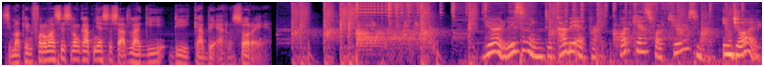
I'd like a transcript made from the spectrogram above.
Simak informasi selengkapnya sesaat lagi di KBR Sore. You're listening to KBR Pride, podcast for curious mind. Enjoy!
